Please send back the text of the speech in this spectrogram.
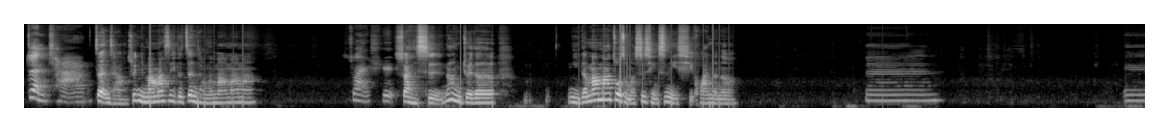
正常正常，所以你妈妈是一个正常的妈妈吗？算是算是。那你觉得你的妈妈做什么事情是你喜欢的呢？嗯嗯，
